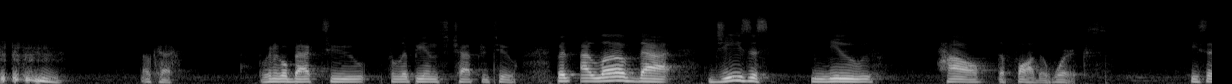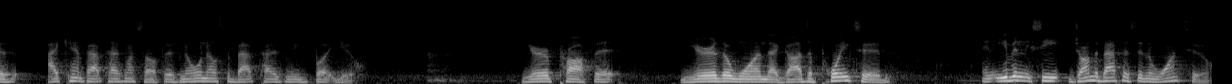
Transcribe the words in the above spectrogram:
okay. We're going to go back to Philippians chapter 2. But I love that Jesus knew how the Father works. He says, I can't baptize myself. There's no one else to baptize me but you. You're a prophet. You're the one that God's appointed. And even, see, John the Baptist didn't want to,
